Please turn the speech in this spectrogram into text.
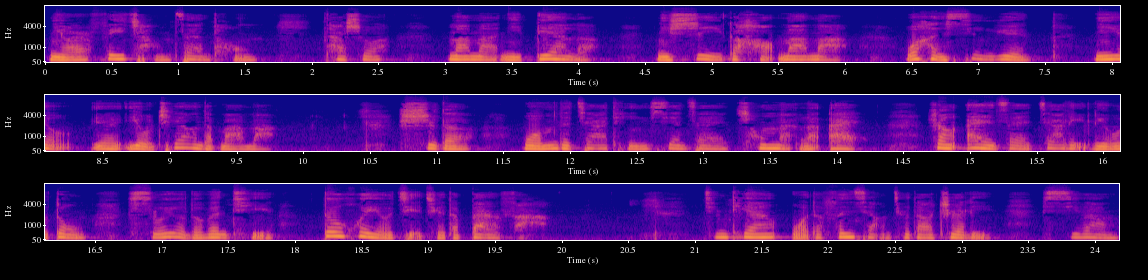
女儿非常赞同，她说：“妈妈，你变了，你是一个好妈妈，我很幸运，你有也有这样的妈妈。”是的，我们的家庭现在充满了爱，让爱在家里流动，所有的问题都会有解决的办法。今天我的分享就到这里，希望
